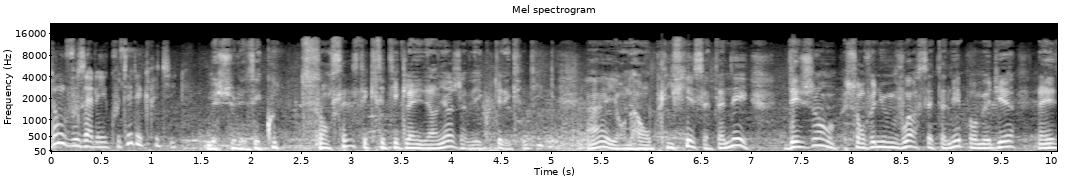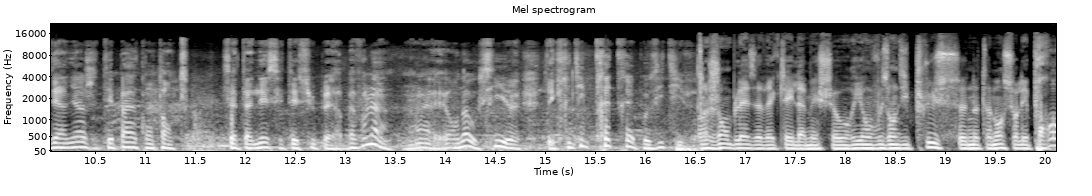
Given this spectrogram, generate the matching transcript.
Donc vous allez écouter les critiques Mais je les écoute sans cesse, les critiques. L'année dernière, j'avais écouté les critiques, hein, et on a amplifié cette année. Des gens sont venus me voir cette année pour me dire, l'année dernière, j'étais pas contente. Cette année, c'était super. Ben voilà, hein, on a aussi euh, des critiques très très positives. Jean Blaise avec Leila Mechaouri, on vous en dit plus, notamment sur les projets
